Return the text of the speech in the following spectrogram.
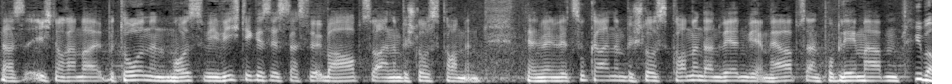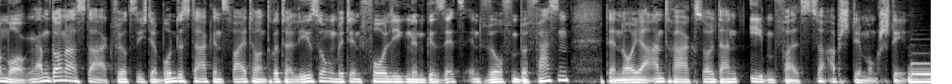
dass ich noch einmal betonen muss, wie wichtig es ist, dass wir überhaupt zu einem Beschluss kommen. Denn wenn wir zu keinem Beschluss kommen, dann werden wir im Herbst ein Problem haben. Übermorgen, am Donnerstag, wird sich der Bundestag in zweiter und dritter Lesung mit den vorliegenden Gesetzentwürfen befassen. Der neue Antrag soll dann ebenfalls zur Abstimmung stehen.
